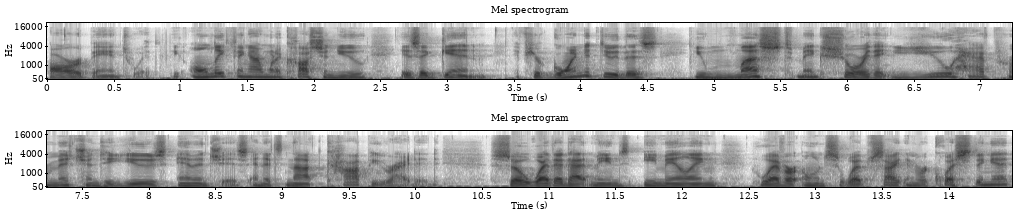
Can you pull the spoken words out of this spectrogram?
our bandwidth. The only thing I want to caution you is again, if you're going to do this, you must make sure that you have permission to use images and it's not copyrighted. So whether that means emailing whoever owns the website and requesting it,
